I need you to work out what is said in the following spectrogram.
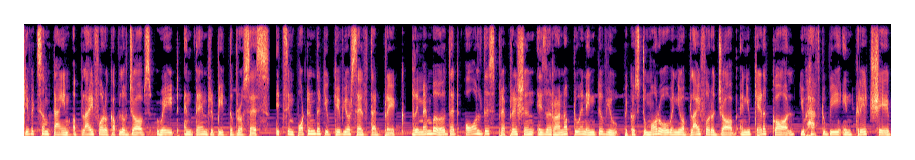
Give it some time, apply for a couple of jobs, wait, and then repeat the process. It's important that you give yourself that break. Remember that all this preparation is a run up to an interview because tomorrow, when you apply for a job and you get a call, you have to be in great shape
